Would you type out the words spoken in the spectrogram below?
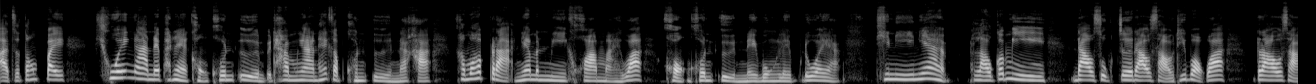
อาจจะต้องไปช่วยงานในแผนกของคนอื่น ไปทำงานให้กับคนอื่นนะคะคำว่าประเนี่ยมันมีความหมายว่าของคนอื่นในวงเล็บด้วยอะทีนี้เนี่ยเราก็มีดาวสุกเจอดาวเสาร์ที่บอกว่า เราสา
